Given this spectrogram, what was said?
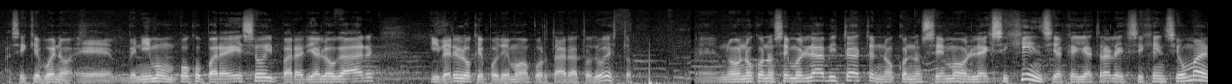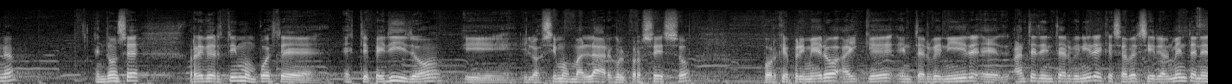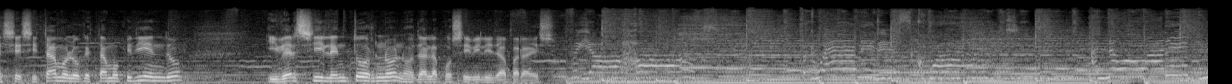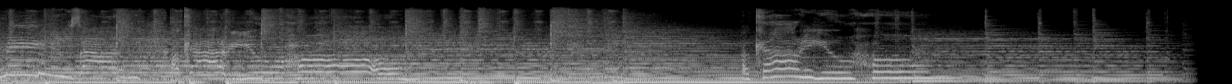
Así que bueno, eh, venimos un poco para eso y para dialogar y ver lo que podemos aportar a todo esto. Eh, no, no conocemos el hábitat, no conocemos la exigencia que hay atrás, la exigencia humana. Entonces revertimos un poco este, este pedido y, lo hacemos más largo el proceso, porque primero hay que intervenir, eh, antes de intervenir hay que saber si realmente necesitamos lo que estamos pidiendo y ver si el entorno nos da la posibilidad para eso.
